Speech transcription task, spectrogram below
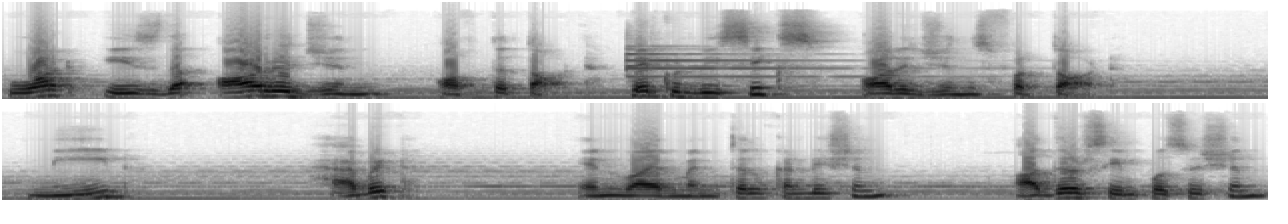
What is the origin of the thought. There could be six origins for thought need, habit, environmental condition, others' imposition,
